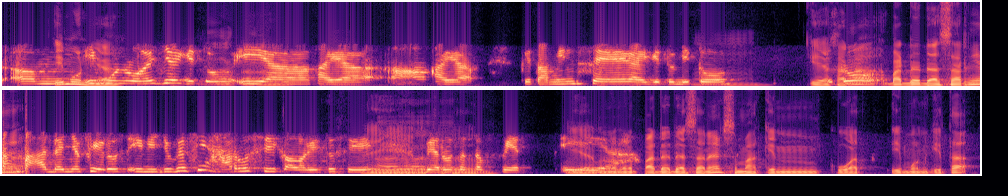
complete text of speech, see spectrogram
em, Imun ya? lu aja gitu. Ah, ah. Iya, kayak ah, kayak vitamin C kayak gitu-gitu. Iya, itu- karena pada dasarnya Tanpa adanya virus ini juga sih harus sih kalau itu sih, Iya, biar lu tetap fit. Iya, Iya. benar-benar pada dasarnya semakin kuat imun kita,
